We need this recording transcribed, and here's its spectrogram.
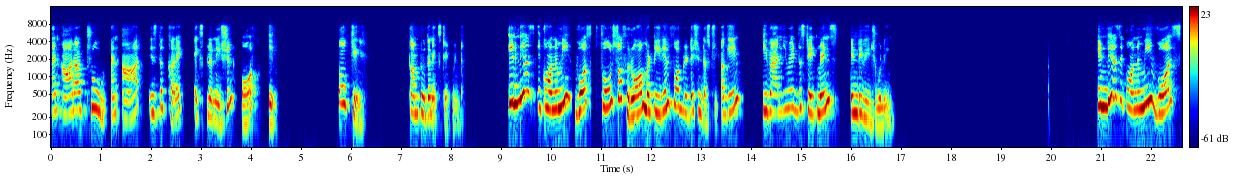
and R are true and R is the correct explanation of A. Okay, come to the next statement. India's economy was source of raw material for British industry. Again, evaluate the statements individually. India's economy was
